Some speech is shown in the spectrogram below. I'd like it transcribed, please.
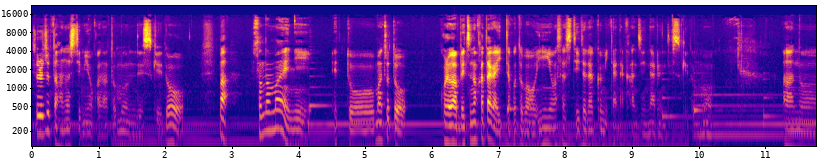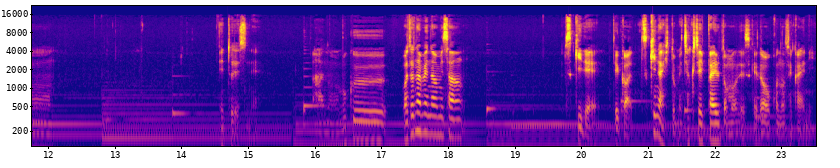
それをちょっと話してみようかなと思うんですけどまあその前にえっとまあちょっとこれは別の方が言った言葉を引用させていただくみたいな感じになるんですけどもあのえっとですねあの僕渡辺直美さん好きでっていうか好きな人めちゃくちゃいっぱいいると思うんですけどこの世界に。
